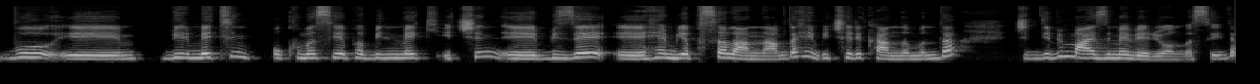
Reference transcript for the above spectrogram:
bu e, bir metin okuması yapabilmek için e, bize e, hem yapısal anlamda hem içerik anlamında ciddi bir malzeme veriyor olmasıydı.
